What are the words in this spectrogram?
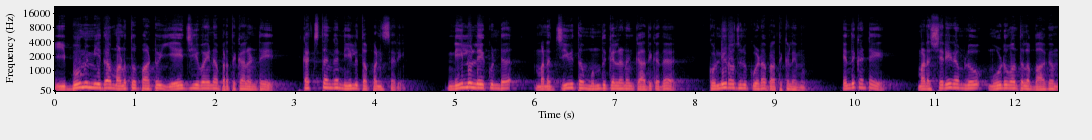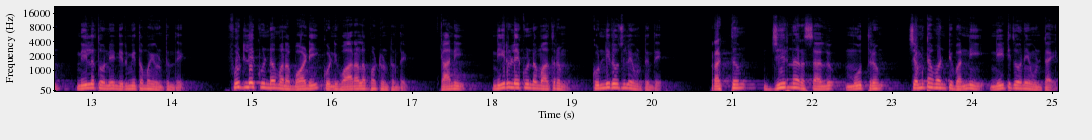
ఈ భూమి మీద మనతో పాటు ఏ జీవైనా బ్రతకాలంటే ఖచ్చితంగా నీళ్ళు తప్పనిసరి. నీళ్ళు లేకుండా మన జీవితం ముందుకెళ్ళడం కాదు కదా కొన్ని రోజులు కూడా బ్రతకలేము. ఎందుకంటే మన శరీరంలో మూడు వంతుల భాగం నీళ్ళతోనే నిర్మితమై ఉంటుంది. ఫుడ్ లేకుండా మన బాడీ కొన్ని వారాల పాటు ఉంటుంది. కానీ నీరు లేకుండా మాత్రం కొన్ని రోజులే ఉంటుంది. రక్తం జీర్ణరసాలు మూత్రం చెమట వంటివన్నీ నీటితోనే ఉంటాయి.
